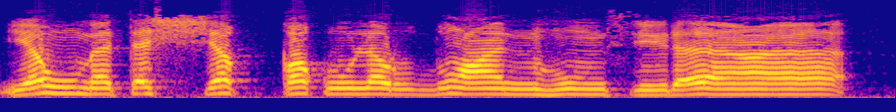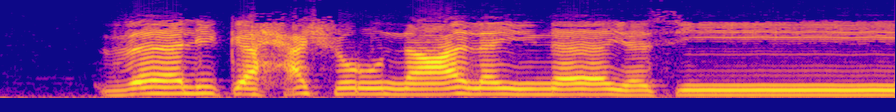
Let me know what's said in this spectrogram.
يوم تشقق الأرض عنهم سراعا ذلك حشر علينا يسير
